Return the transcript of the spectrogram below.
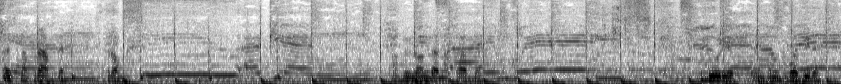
To jest naprawdę strome. To wygląda naprawdę. Góry będą zrobić.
